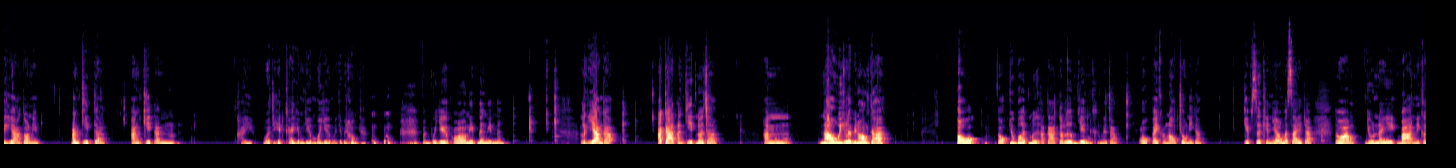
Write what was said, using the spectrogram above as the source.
อีกอย่างตอนนี้ อังกฤษจ้ะอังกฤษอันไข่ว่าจะเฮ็ดไข่เยิ้มๆบ่เยิ้มมันจะไปท้องค่ะมันบ่เยิ้มอ้อนิดนึงนิดนึงแล้วอีกอย่างกะอากาศอังกฤษเนาะจ้ะอันเน่าอีกเลยพี่น้องจ้ะตกตกอยู่เบิดมืออากาศก็เริ่มเย็นขึ้นนะจ้ะออกไปข้างนอกช่วงนี้กะ เก็บเสือแขนยาวมาใส่จ้ะ แต่ว่าอยู่ในบ้านนี่ก็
